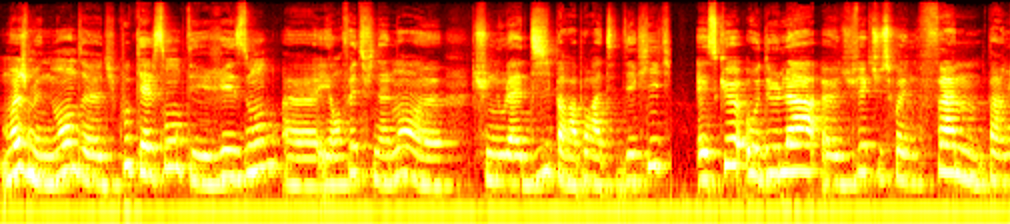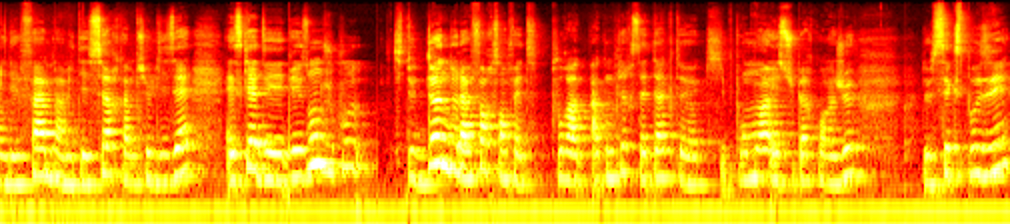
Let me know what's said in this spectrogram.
Euh. Moi, je me demande euh, du coup quelles sont tes raisons euh, et en fait finalement tu nous l'as dit par rapport à tes déclics. Est-ce que au-delà du fait que tu sois une femme parmi les femmes, parmi tes sœurs comme tu le disais, est-ce qu'il y a des raisons du coup qui te donnent de la force en fait pour accomplir cet acte qui pour moi est super courageux de s'exposer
